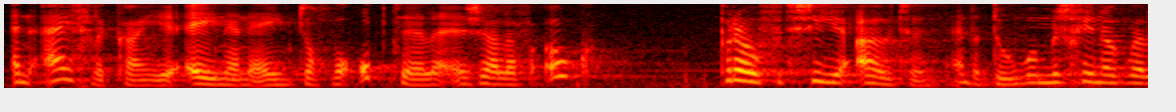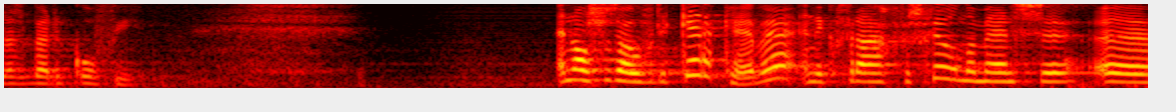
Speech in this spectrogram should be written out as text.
En eigenlijk kan je één en één toch wel optellen en zelf ook profetieën uiten. En dat doen we misschien ook wel eens bij de koffie. En als we het over de kerk hebben, en ik vraag verschillende mensen, uh,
